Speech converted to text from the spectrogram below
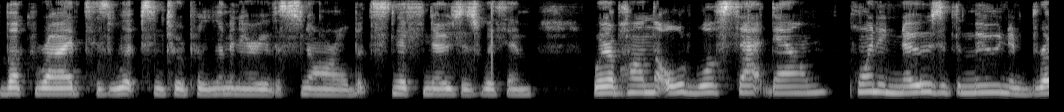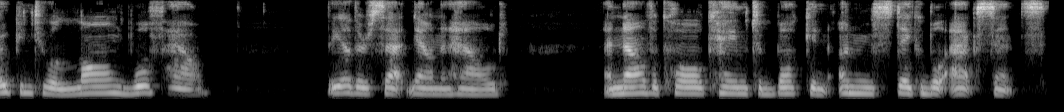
Buck writhed his lips into a preliminary of a snarl, but sniffed noses with him, whereupon the old wolf sat down, pointed nose at the moon, and broke into a long wolf howl. The others sat down and howled. And now the call came to Buck in unmistakable accents.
